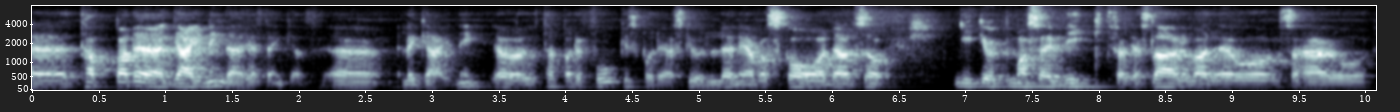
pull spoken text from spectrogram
eh, tappade guidning där helt enkelt. Eh, eller guidning. Jag tappade fokus på det jag skulle. När jag var skadad så gick jag upp en massa i vikt för att jag slarvade och så här. Och,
